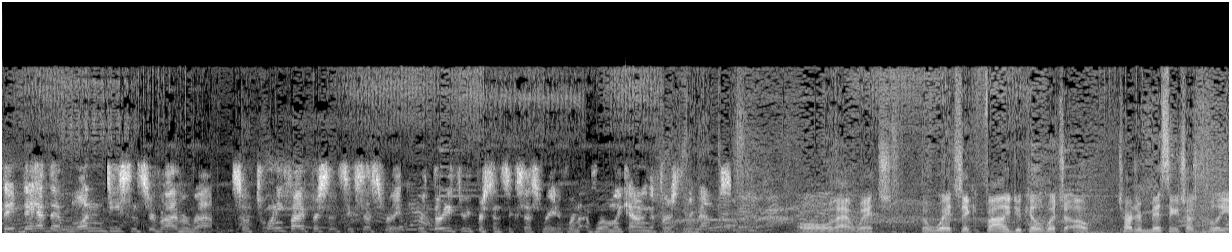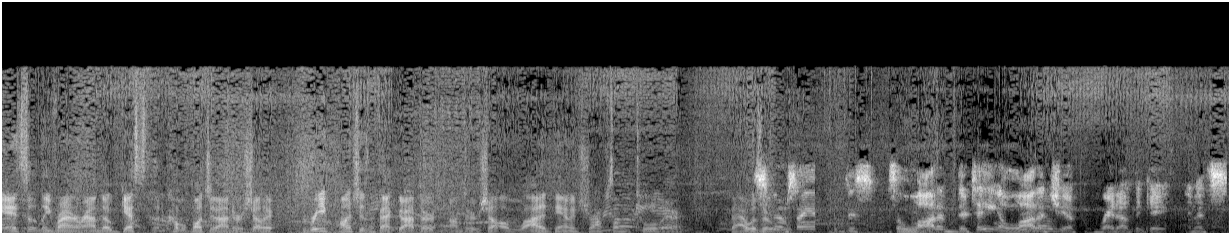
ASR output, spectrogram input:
they they had that one decent survivor round, so 25% success rate or 33% success rate if we're not, if we're only counting the first three maps. Oh, that witch, the witch! They finally do kill the witch. Oh, Charger missing, Charger completely instantly running around though. Gets a couple punches onto Rochelle here. Three punches, in fact, got there onto Rochelle. A lot of damage drops on the tool there. That was See a. what I'm saying? This it's a lot of they're taking a lot of chip right out the gate, and it's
